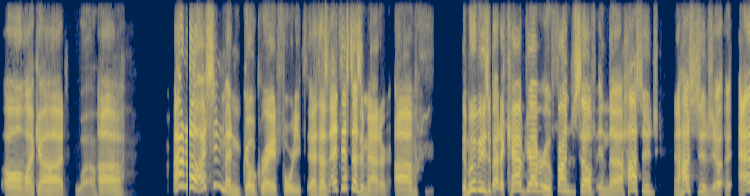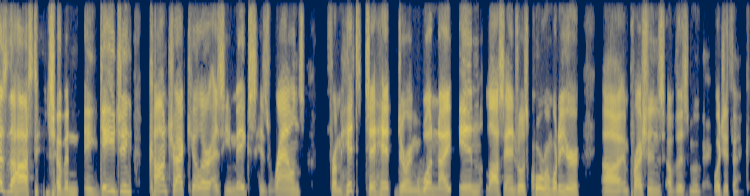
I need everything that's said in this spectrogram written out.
oh my god. Wow. Uh, I don't know. I've seen men go gray at 40. It, does, it just doesn't matter. Um, the movie is about a cab driver who finds himself in the hostage, in a hostage uh, as the hostage of an engaging contract killer as he makes his rounds from hit to hit during one night in Los Angeles. Corwin, what are your uh, impressions of this movie? What'd you think?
